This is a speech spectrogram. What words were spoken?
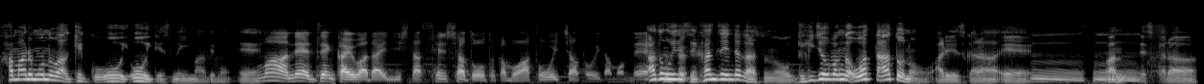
ハマるものは結構多い多いですね、今でも。ええ。まあね、前回話題にした戦車道とかも後追いっちゃ後追いだもんね。後追いですね、完全にだからその劇場版が終わった後のあれですから、ええ。うん、うん、ファンですから、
